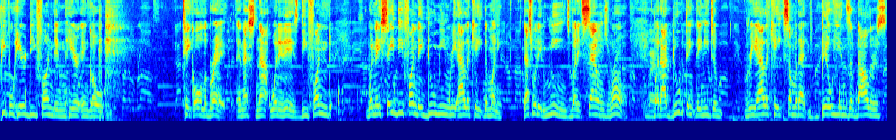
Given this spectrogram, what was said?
people hear defund and hear and go take all the bread, and that's not what it is. Defund when they say defund, they do mean reallocate the money. That's what it means, but it sounds wrong. But I do think they need to reallocate some of that billions of dollars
